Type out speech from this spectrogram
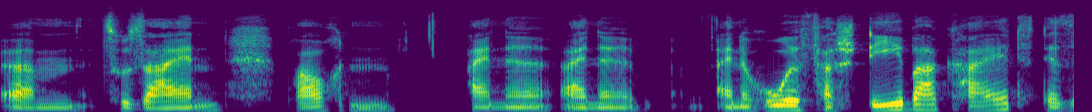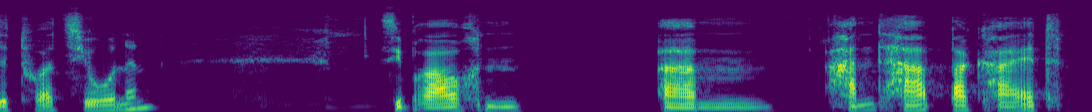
ähm, zu sein, brauchen eine, eine, eine hohe Verstehbarkeit der Situationen. Sie brauchen ähm, Handhabbarkeit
